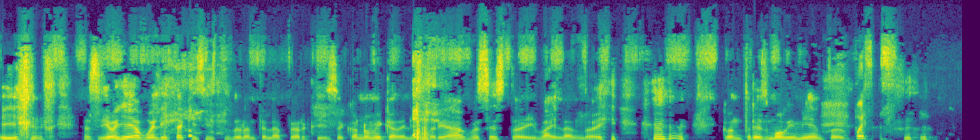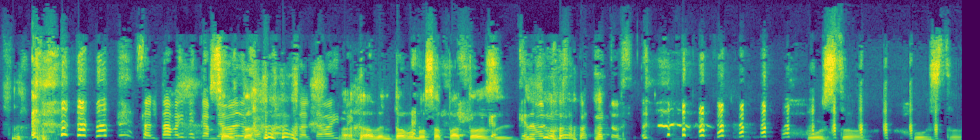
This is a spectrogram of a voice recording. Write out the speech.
Y así, oye, abuelita, ¿qué hiciste durante la peor crisis económica de la historia? Ah, pues esto, y bailando ahí, con tres movimientos. Pues saltaba y me cambiaba Salta- de ropa, saltaba y me Aventaba unos zapatos y Quedaban unos zapatitos. justo, justo.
